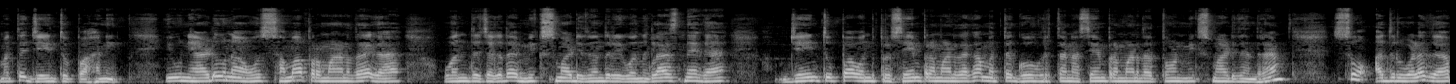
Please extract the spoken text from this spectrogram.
ಮತ್ತೆ ಜೈನ್ ತುಪ್ಪ, ಹನಿ. ಇವನ್ನೆರಡು ನಾವು ಸಮ ಪ್ರಮಾಣದಾಗ ಒಂದು ಜಗದಾಗ ಮಿಕ್ಸ್ ಮಾಡಿದ್ವಿ. ಅಂದ್ರೆ ಈಗ ಒಂದು ಗ್ಲಾಸ್ನಾಗ ಜೈನ್ ತುಪ್ಪ ಒಂದು ಸೇಮ್ ಪ್ರಮಾಣದಾಗ ಮತ್ತು ಗೋಘೃತನ ಸೇಮ್ ಪ್ರಮಾಣದಾಗ ತೊಗೊಂಡು ಮಿಕ್ಸ್ ಮಾಡಿದೆ ಅಂದ್ರೆ ಸೊ ಅದ್ರ ಒಳಗೆ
